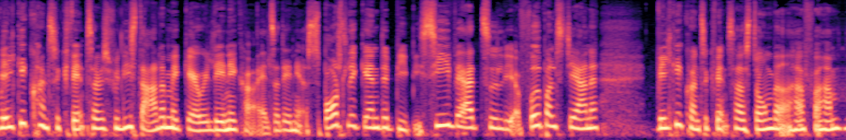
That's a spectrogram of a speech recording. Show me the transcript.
hvilke konsekvenser, hvis vi lige starter med Gary Lineker, altså den her sportslegende, BBC-vært, tidligere fodboldstjerne, hvilke konsekvenser har stormvejret haft for ham?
